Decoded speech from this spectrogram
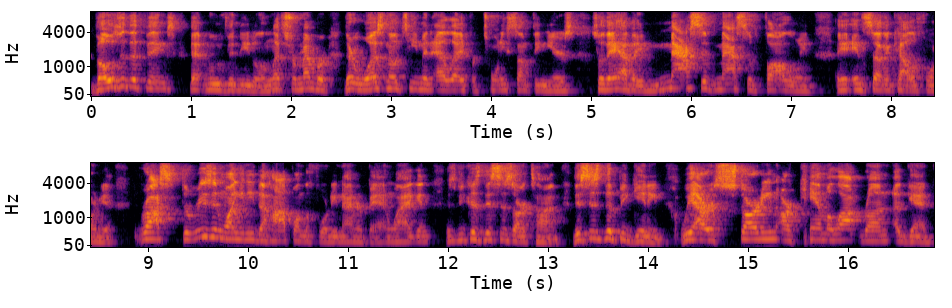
Those are the things that move the needle. And let's remember, there was no team in LA for 20 something years, so they have a massive, massive following in, in Southern California. Ross, the reason why you need to hop on the 49er bandwagon is because this is our time. This is the beginning. We are starting our Camelot run again.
